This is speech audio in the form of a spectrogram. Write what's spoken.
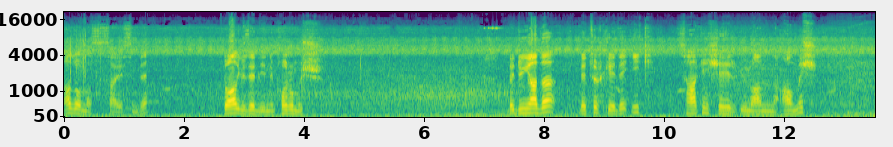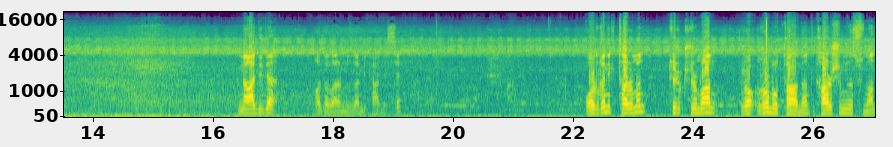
az olması sayesinde doğal güzelliğini korumuş ve dünyada ve Türkiye'de ilk sakin şehir ünvanını almış nadide adalarımızdan bir tanesi. Organik tarımın Türk Ruman Ro- mutfağının karşımını sunan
